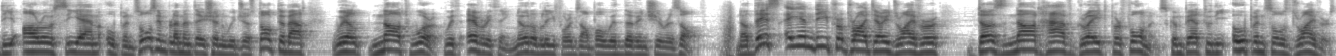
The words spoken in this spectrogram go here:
the ROCm open source implementation we just talked about will not work with everything, notably, for example, with DaVinci Resolve. Now, this AMD proprietary driver does not have great performance compared to the open source drivers,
